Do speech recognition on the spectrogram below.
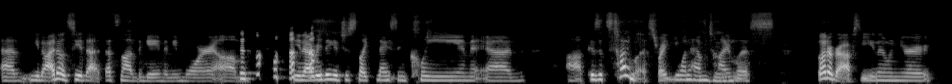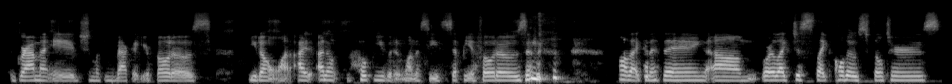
and you know, I don't see that. That's not the game anymore. Um, you know, everything is just like nice and clean, and because uh, it's timeless, right? You want to have mm-hmm. timeless photographs even when you're grandma age and looking back at your photos you don't want i, I don't hope you wouldn't want to see sepia photos and all that kind of thing um, or like just like all those filters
